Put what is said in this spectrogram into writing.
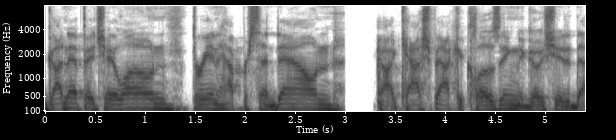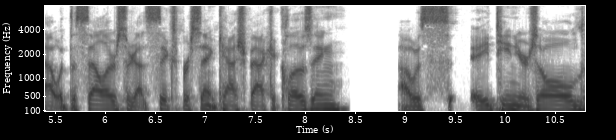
Got an FHA loan, three and a half percent down, got cash back at closing, negotiated that with the seller. So got 6% cash back at closing. I was 18 years old.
